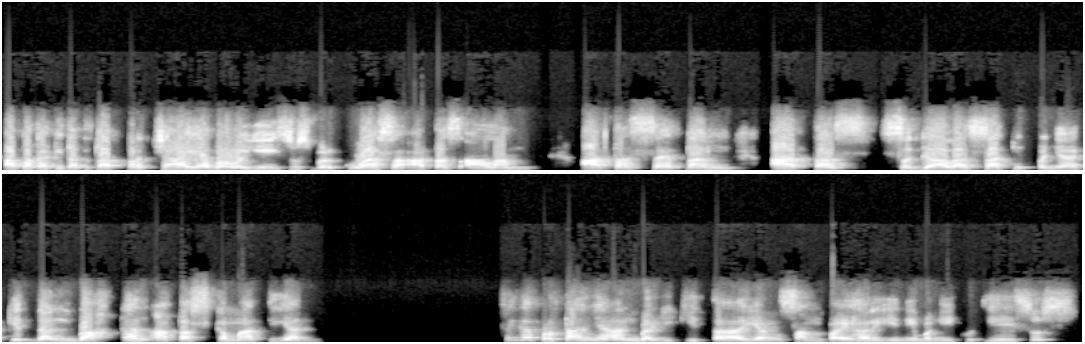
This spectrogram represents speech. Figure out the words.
Apakah kita tetap percaya bahwa Yesus berkuasa atas alam, atas setan, atas segala sakit penyakit, dan bahkan atas kematian? Sehingga pertanyaan bagi kita yang sampai hari ini mengikut Yesus,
